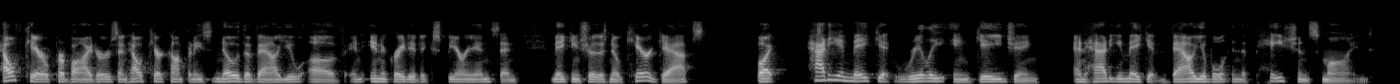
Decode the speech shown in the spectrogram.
healthcare providers and healthcare companies know the value of an integrated experience and making sure there's no care gaps. But how do you make it really engaging and how do you make it valuable in the patient's mind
